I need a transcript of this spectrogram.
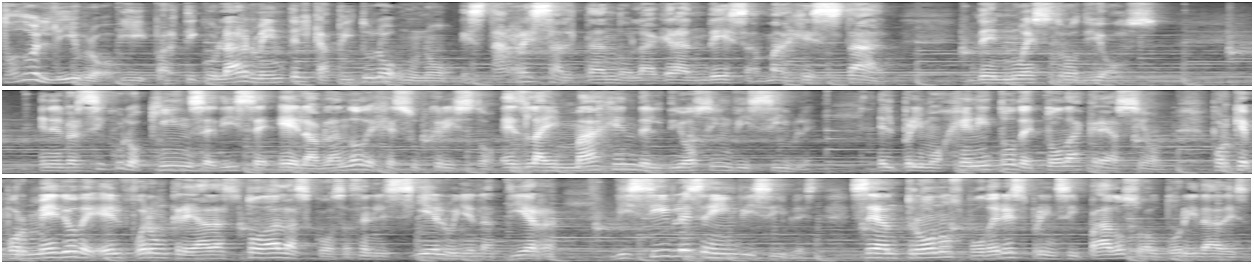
Todo el libro y particularmente el capítulo 1 está resaltando la grandeza, majestad de nuestro Dios. En el versículo 15 dice, Él, hablando de Jesucristo, es la imagen del Dios invisible el primogénito de toda creación, porque por medio de él fueron creadas todas las cosas en el cielo y en la tierra, visibles e invisibles, sean tronos, poderes, principados o autoridades.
